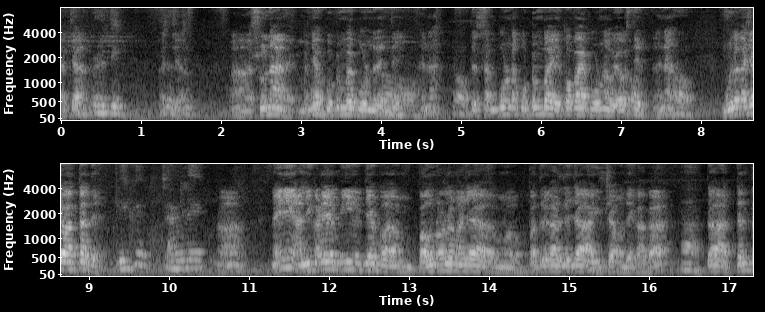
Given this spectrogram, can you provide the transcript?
अच्छा. प्रदीप. अच्छा. अं, सुना आहे. म्हणजे हो. कुटुंब आहे पूर्ण त्यांचे हो, हो. है ना? हो. तर संपूर्ण कुटुंब एकोपा आहे पूर्ण व्यवस्थित हो, है ना? हो. मुलं कसे वागतात ते? ठीक आहे चांगले हा. नाही नाही अलीकडे मी जे ब- पाहून राहिलो माझ्या पत्रकारितेच्या आयुष्यामध्ये काका. हा. तर अत्यंत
